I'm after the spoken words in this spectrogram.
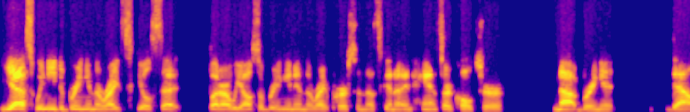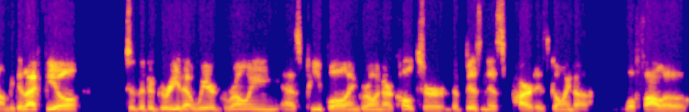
yes, we need to bring in the right skill set, but are we also bringing in the right person that's going to enhance our culture, not bring it down? Because I feel to the degree that we're growing as people and growing our culture, the business part is going to will follow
